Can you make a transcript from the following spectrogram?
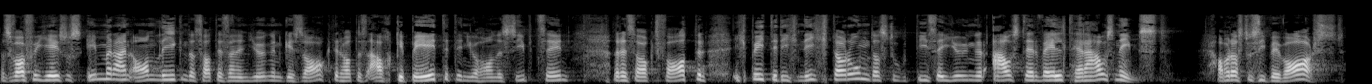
Das war für Jesus immer ein Anliegen, das hat er seinen Jüngern gesagt, er hat es auch gebetet in Johannes 17. Er sagt, Vater, ich bitte dich nicht darum, dass du diese Jünger aus der Welt herausnimmst aber dass du sie bewahrst.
